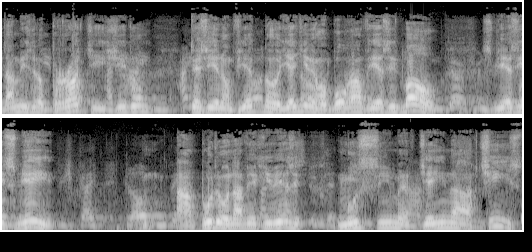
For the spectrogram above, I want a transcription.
namířeno proti Židům, kteří jenom v jednoho jediného Boha věřit mohou. Věřit smějí a budou na věky věřit. Musíme v dějinách číst,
